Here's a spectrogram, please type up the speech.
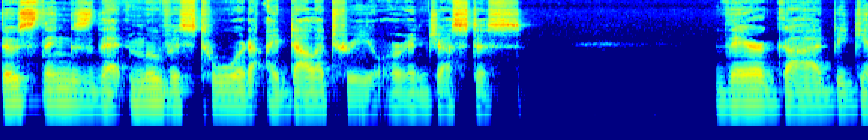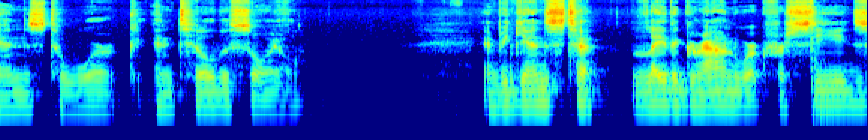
those things that move us toward idolatry or injustice. There, God begins to work and till the soil and begins to lay the groundwork for seeds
